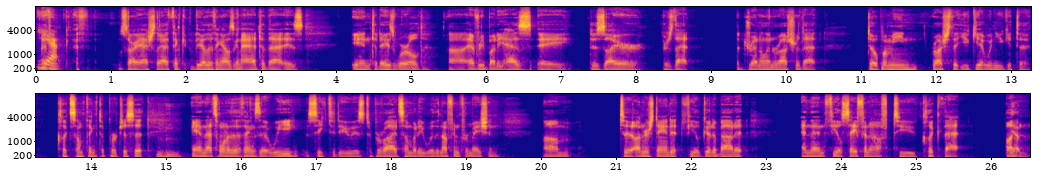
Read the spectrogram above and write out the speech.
Yeah. I think, I th- sorry, Ashley. I think the other thing I was going to add to that is in today's world, uh, everybody has a desire. There's that adrenaline rush or that dopamine rush that you get when you get to click something to purchase it. And that's one of the things that we seek to do is to provide somebody with enough information um, to understand it, feel good about it, and then feel safe enough to click that button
